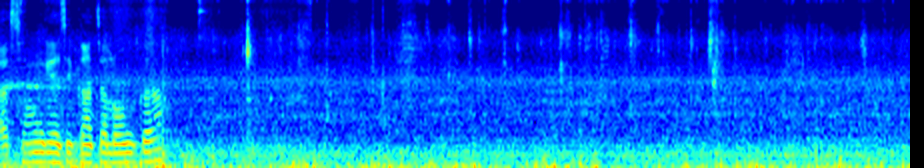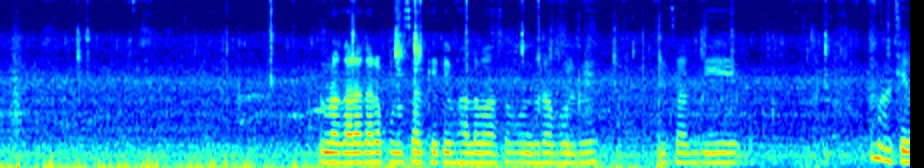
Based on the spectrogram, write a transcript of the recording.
আর সঙ্গে আছে কাঁচা লঙ্কা। তোমরা কারা কারা পুঁই শাক খেতে ভালোবাসো বন্ধুরা বলবে। পুঁই শাক দিয়ে মাছের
